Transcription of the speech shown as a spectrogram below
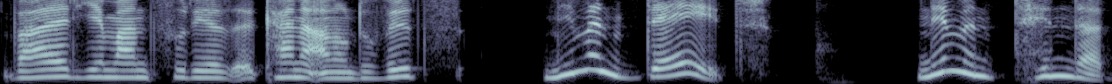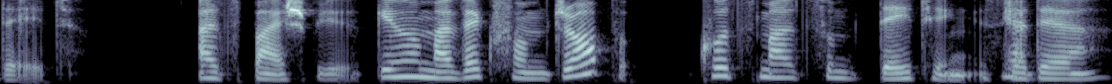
weil jemand zu dir, äh, keine Ahnung, du willst, nimm ein Date Nehmen wir ein Tinder-Date als Beispiel. Gehen wir mal weg vom Job, kurz mal zum Dating. Ist ja, Ja. der,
